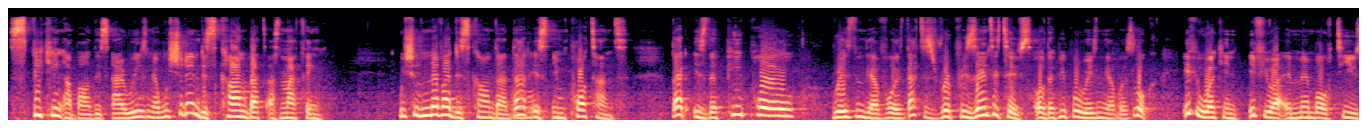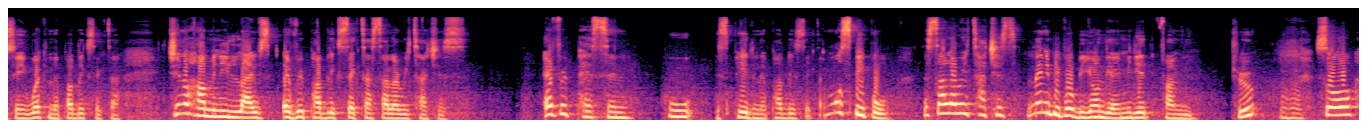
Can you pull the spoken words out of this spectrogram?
speaking about this, are raising that. We shouldn't discount that as nothing. We should never discount that. That mm-hmm. is important. That is the people raising their voice. That is representatives of the people raising their voice. Look, if you work in, if you are a member of TUC and you work in the public sector, do you know how many lives every public sector salary touches? Every person who is paid in the public sector, most people, the salary touches many people beyond their immediate family. True. So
